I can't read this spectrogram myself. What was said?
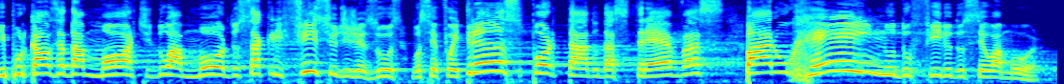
E por causa da morte, do amor, do sacrifício de Jesus, você foi transportado das trevas para o reino do Filho do seu amor.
